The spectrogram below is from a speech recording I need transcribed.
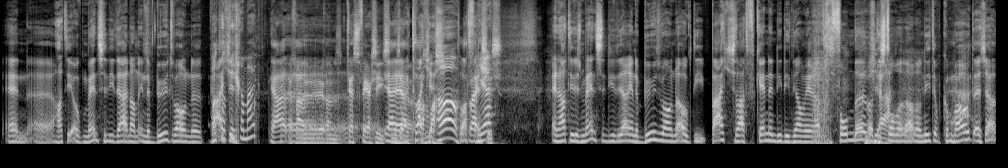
En eh, had hij ook mensen die daar dan in de buurt woonden. Wat had hij gemaakt? Ja, eh, testversies Ja, kladjes. Oh. En had hij dus mensen die daar in de buurt woonden ook die paadjes laten verkennen die hij dan weer had gevonden. Want die stonden dan nog niet op commode en zo.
